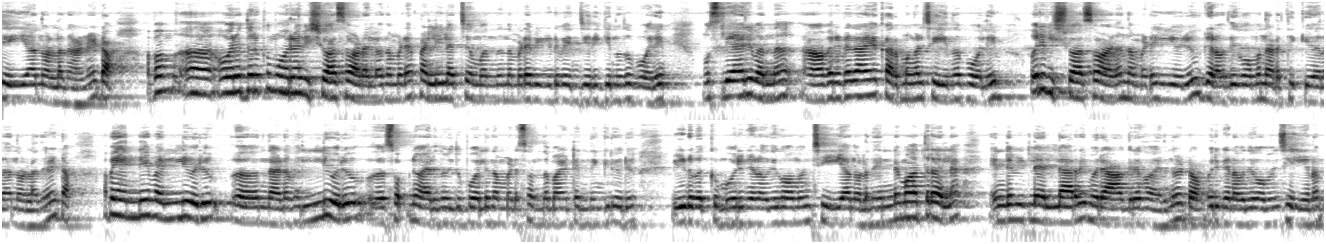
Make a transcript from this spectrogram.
ചെയ്യുക എന്നുള്ളതാണ് കേട്ടോ. അപ്പം ഓരോരുത്തർക്കും ഓരോ വിശ്വാസമാണല്ലോ. നമ്മുടെ പള്ളിയിലച്ഛൻ വന്ന് നമ്മുടെ വീട് വെഞ്ചരിക്കുന്നത് പോലെയും മുസ്ലിയാർ വന്ന് അവരുടേതായ കർമ്മങ്ങൾ ചെയ്യുന്നത് പോലെയും ഒരു വിശ്വാസമാണ് നമ്മുടെ ഈ ഒരു ഗണപതി ഹോമം നടത്തി കയറുക എന്നുള്ളത് കേട്ടോ. അപ്പോൾ എന്റെ വലിയൊരു എന്താണ് വലിയൊരു സ്വപ്നമായിരുന്നു ഇതുപോലെ നമ്മുടെ സ്വന്തമായിട്ട് എന്തെങ്കിലും ഒരു വീട് വെക്കുമ്പോൾ ഒരു ഗണപതി ഹോമം ചെയ്യുക എന്നുള്ളത്. എന്റെ മാത്രമല്ല എന്റെ വീട്ടിലെ എല്ലാവരുടെയും ഒരു ആഗ്രഹമായിരുന്നു കേട്ടോ. ഒരു ഗണപതി ഹോമം ചെയ്യണം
